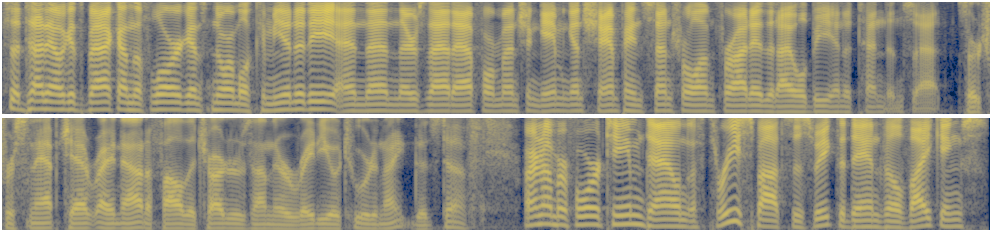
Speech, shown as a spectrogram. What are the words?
Centennial gets back on the floor against Normal Community, and then there's that aforementioned game against Champaign Central on Friday that I will be in attendance at. Search for Snapchat right now to follow the Chargers on their radio tour tonight. Good stuff. Our number four team down three spots this week, the Danville Vikings.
